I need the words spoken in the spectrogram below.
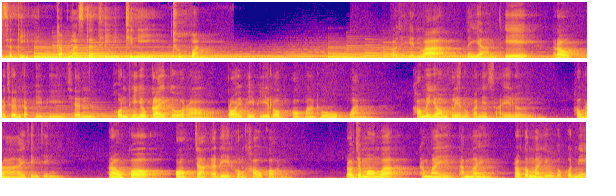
ีสติกับมาสเตอร์ทีที่นี่ทุกวัน เราจะเห็นว่าในยามที่เราเผชิญกับผีผีเช่น คนที่อยู่ใกล้ตัวเราปล่อยผีผีลบออกมาทุกวัน เขาไม่ยอมเปลี่ยนอุปนิสัยเลย เขาร้ายจริงๆ เราก็ออกจากอดีตของเขาก่อน เราจะมองว่าทำไมทำไมเราต้องมาอยู่กับคนนี้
